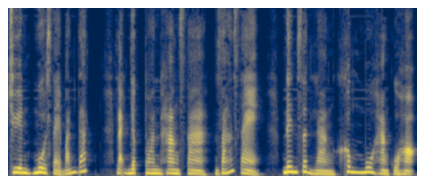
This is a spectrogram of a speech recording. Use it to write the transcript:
chuyên mua rẻ bán đắt, lại nhập toàn hàng xà, giá rẻ, nên dân làng không mua hàng của họ.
